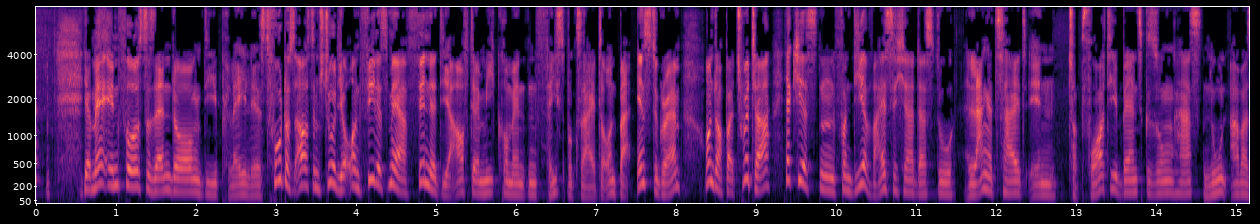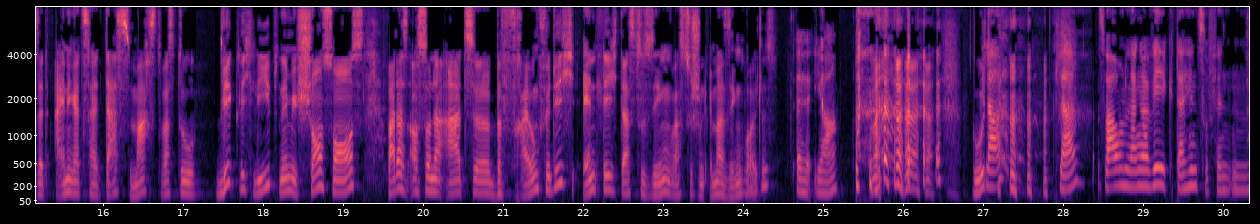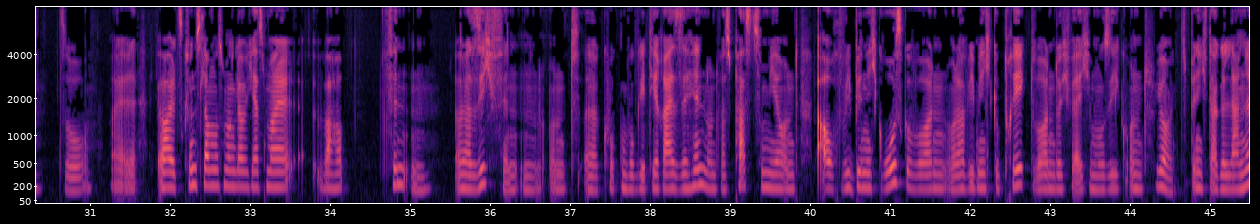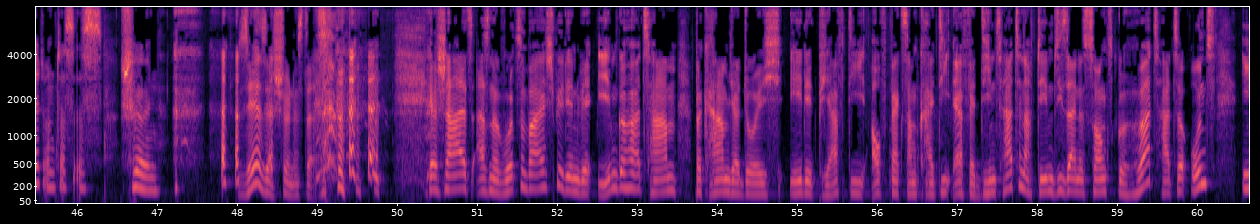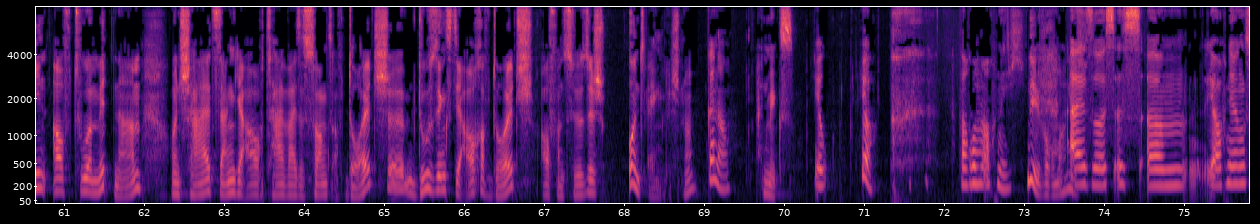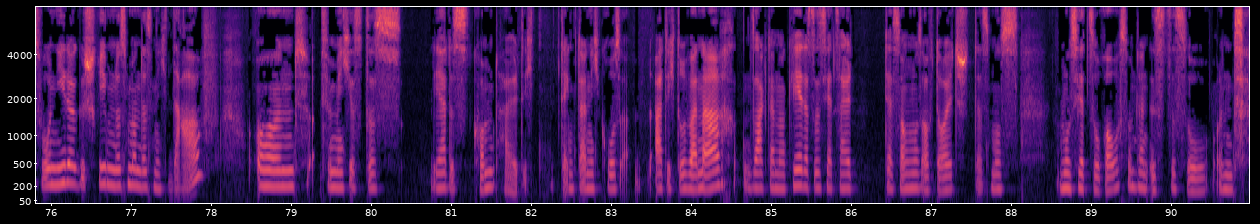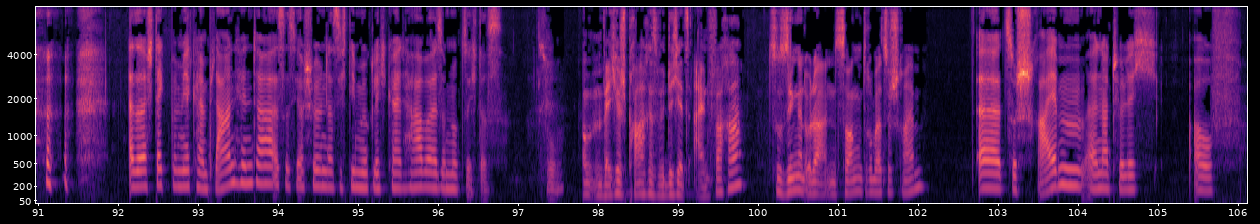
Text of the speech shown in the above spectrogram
ja, mehr Infos zur Sendung, die Playlist, Fotos aus dem Studio und vieles mehr findet ihr auf der Mikrominden Facebook-Seite und bei Instagram und auch bei Twitter. Ja, Kirsten, von dir weiß ich ja, dass du lange Zeit in Top 40 Bands gesungen hast, nun aber seit einiger Zeit das machst, was du wirklich liebst, nämlich Chansons. War das auch so eine Art äh, Befreiung für dich, endlich das zu singen, was du schon immer singen wolltest? Äh, ja. Gut. Klar, klar. Es war auch ein langer Weg, dahin zu finden. So, weil ja, als Künstler muss man, glaube ich, erstmal überhaupt finden oder sich finden und äh, gucken, wo geht die Reise hin und was passt zu mir und auch wie bin ich groß geworden oder wie bin ich geprägt worden durch welche Musik und ja, jetzt bin ich da gelandet und das ist schön. Sehr, sehr schön ist das. ja, Charles Aznavour zum Beispiel, den wir eben gehört haben, bekam ja durch Edith Piaf die Aufmerksamkeit, die er verdient hatte, nachdem sie seine Songs gehört hatte und ihn auf Tour mitnahm. Und Charles sang ja auch teilweise Songs auf Deutsch. Ähm, du singst ja auch auf Deutsch, auf Französisch und Englisch, ne? Genau. Ein Mix. Jo, ja. Warum auch nicht? Nee, warum auch nicht? Also es ist ähm, ja auch nirgendwo niedergeschrieben, dass man das nicht darf. Und für mich ist das, ja, das kommt halt. Ich denke da nicht großartig drüber nach und sage dann, okay, das ist jetzt halt, der Song muss auf Deutsch, das muss, muss jetzt so raus und dann ist es so. Und also da steckt bei mir kein Plan hinter. Es ist ja schön, dass ich die Möglichkeit habe, also nutze ich das so. Und welche Sprache ist für dich jetzt einfacher? Zu singen oder einen Song drüber zu schreiben? Äh, zu schreiben äh, natürlich auf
